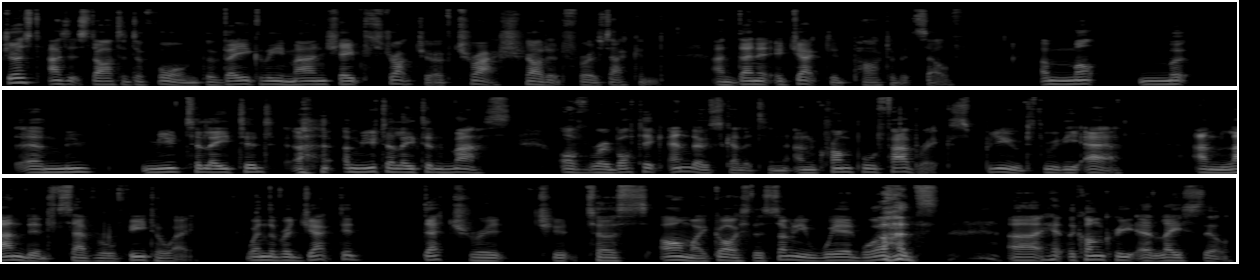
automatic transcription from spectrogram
Just as it started to form, the vaguely man shaped structure of trash shuddered for a second, and then it ejected part of itself. A, mu- mu- a mu- mutilated, a mutilated mass of robotic endoskeleton and crumpled fabric spewed through the air and landed several feet away. When the rejected detritus, oh my gosh, there's so many weird words, uh, hit the concrete, it lay still.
